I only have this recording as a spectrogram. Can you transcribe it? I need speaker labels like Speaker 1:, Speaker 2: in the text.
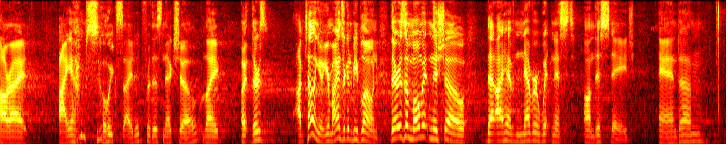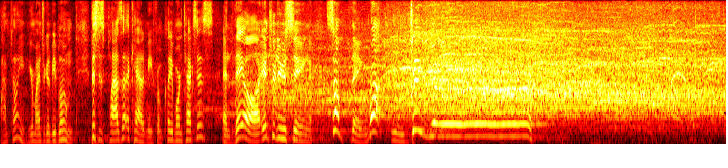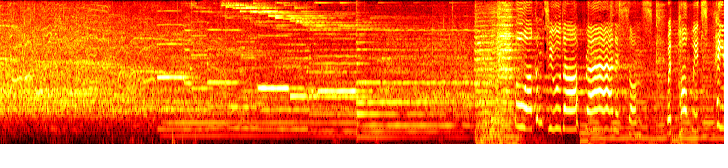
Speaker 1: All right. I am so excited for this next show. Like, uh, there's, I'm telling you, your minds are going to be blown. There is a moment in this show that I have never witnessed on this stage. And um, I'm telling you, your minds are going to be blown. This is Plaza Academy from Cleburne, Texas, and they are introducing Something Rotten Junior.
